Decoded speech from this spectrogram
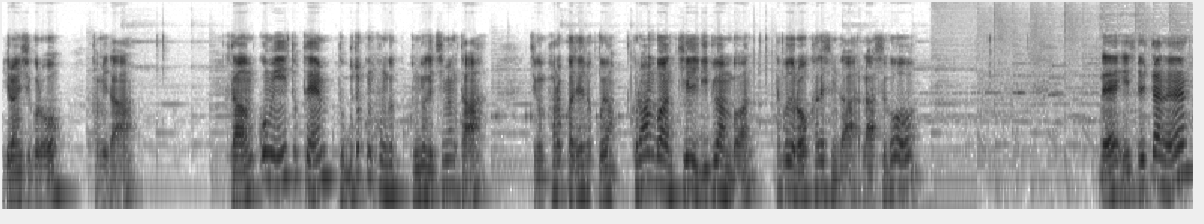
이런 식으로 갑니다. 그 다음 꼬미 토템 또 무조건 공격, 공격의 치명타. 지금 8호까지 해줬고요. 그럼 한번 딜 리뷰 한번 해보도록 하겠습니다. 라스고 네 이- 일단은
